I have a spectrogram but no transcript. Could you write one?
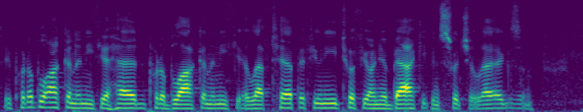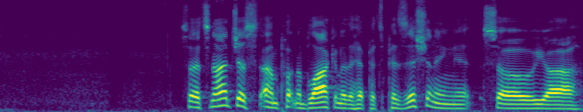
So you put a block underneath your head, put a block underneath your left hip if you need to. If you're on your back, you can switch your legs. And so it's not just um, putting a block into the hip, it's positioning it so your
